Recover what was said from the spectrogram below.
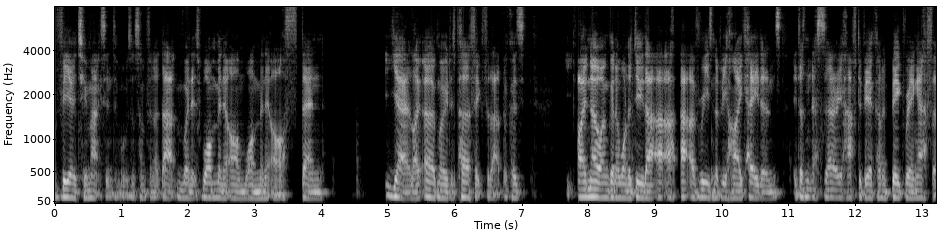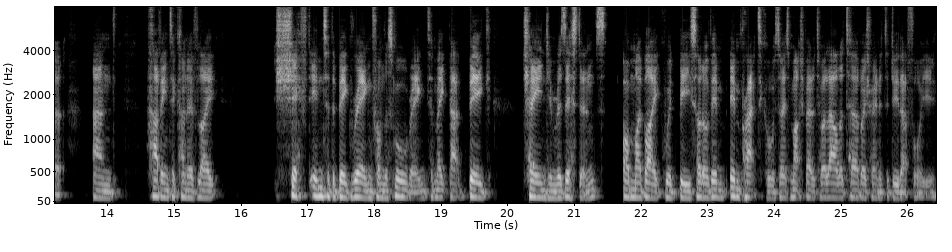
vo2 max intervals or something like that when it's one minute on one minute off then yeah like erg mode is perfect for that because I know I'm going to want to do that at a, at a, reasonably high cadence. It doesn't necessarily have to be a kind of big ring effort, and having to kind of like shift into the big ring from the small ring to make that big change in resistance on my bike would be sort of in, impractical. So it's much better to allow the turbo trainer to do that for you.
